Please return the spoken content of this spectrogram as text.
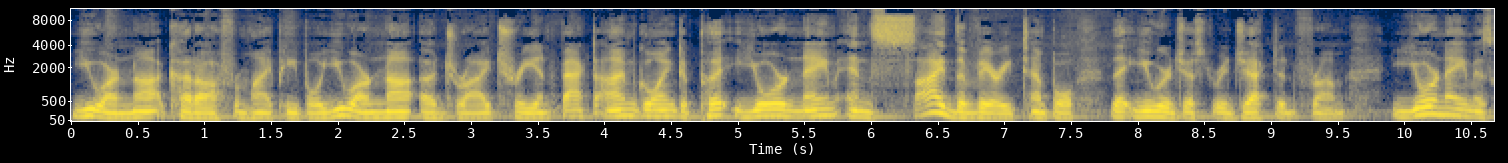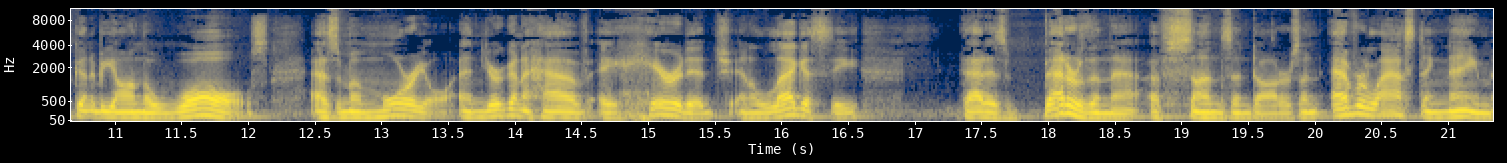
you are not cut off from my people. You are not a dry tree. In fact, I'm going to put your name inside the very temple that you were just rejected from your name is going to be on the walls as a memorial, and you're going to have a heritage and a legacy that is better than that of sons and daughters, an everlasting name.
